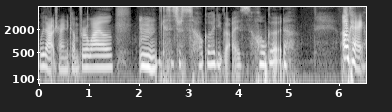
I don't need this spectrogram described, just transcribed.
without trying to come for a while. Because mm, it's just so good, you guys. So good. Okay.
